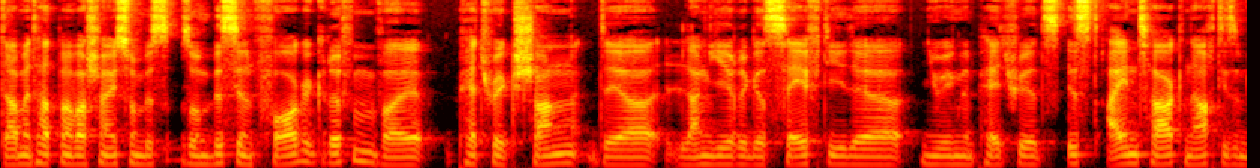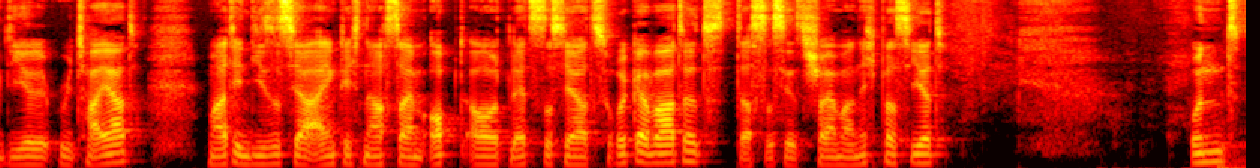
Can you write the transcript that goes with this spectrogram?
Damit hat man wahrscheinlich so ein, bisschen, so ein bisschen vorgegriffen, weil Patrick Chung, der langjährige Safety der New England Patriots, ist einen Tag nach diesem Deal retired. Man hat ihn dieses Jahr eigentlich nach seinem Opt-out letztes Jahr zurückerwartet. Das ist jetzt scheinbar nicht passiert. Und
